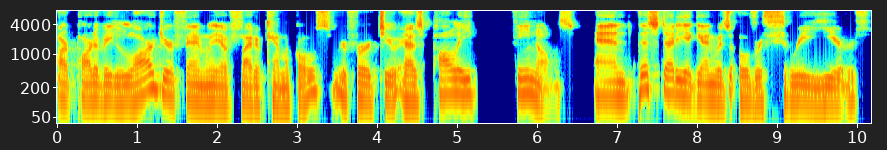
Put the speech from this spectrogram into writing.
are part of a larger family of phytochemicals referred to as polyphenols. And this study again was over three years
